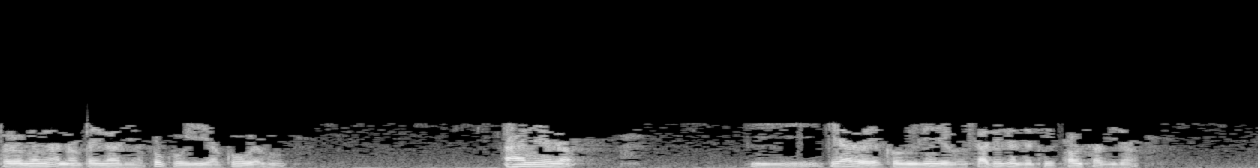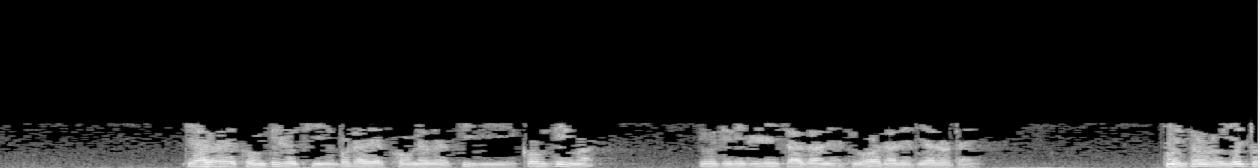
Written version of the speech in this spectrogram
တော်တော်များများနောက်တိုင်းသားတွေကပုဂ္ဂိုလ်ကြီးရကိုယ်ဝယ်မှုအားရတော့ ဒီတရားတော်ရဲ့ခုံကြီးလေးတွေကိုစာတိနဲ့တတိပေါင်းစပ်ပြီးတော့တရားတော်ရဲ့ခုံကြည့်လို့ရှိရင်ဗုဒ္ဓရဲ့ခုံလည်းပဲကြည့်ပြီးခုံကြည့်မှဒီဒီလေးလေးစားစားနဲ့သူဟောထားတဲ့တရားတော်တိုင်းကျင့်သုံးလို့ရစ်တူ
